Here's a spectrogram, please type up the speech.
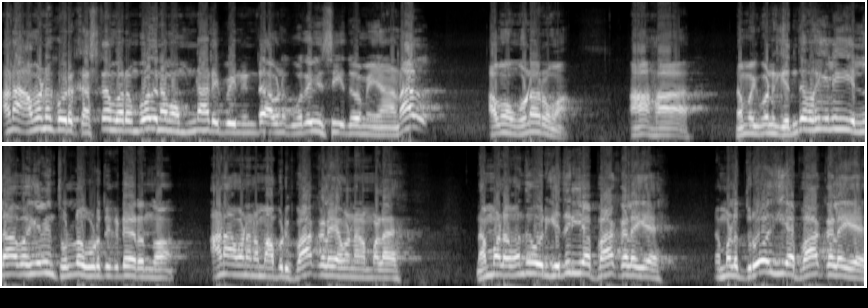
ஆனால் அவனுக்கு ஒரு கஷ்டம் வரும்போது நம்ம முன்னாடி போய் நின்று அவனுக்கு உதவி செய்தோமே ஆனால் அவன் உணருவான். ஆஹா நம்ம இவனுக்கு எந்த வகையிலையும் எல்லா வகையிலையும் தொல்லை கொடுத்துக்கிட்டே இருந்தோம். ஆனால் அவனை நம்ம அப்படி பார்க்கலையே அவனை நம்மளை? நம்மளை வந்து ஒரு எதிரியா பார்க்கலையே நம்மளை துரோகியா பார்க்கலையே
